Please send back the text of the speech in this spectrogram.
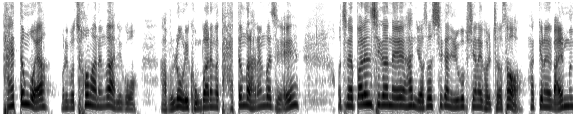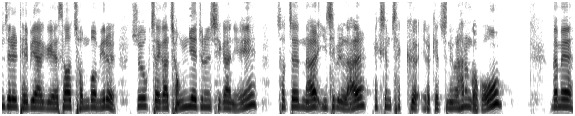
다 했던 거야. 우리 뭐 처음 하는 거 아니고. 아, 물론 우리 공부하는 거 다 했던 걸 하는 거지. 어쨌든 빠른 시간에 한 6시간, 7시간에 걸쳐서 학교 내 말 문제를 대비하기 위해서 전범위를 쭉 제가 정리해 주는 시간이 첫째 날 20일 날 핵심 체크 이렇게 진행을 하는 거고 그 다음에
